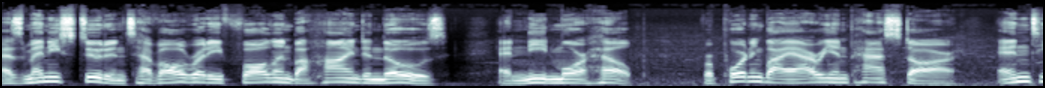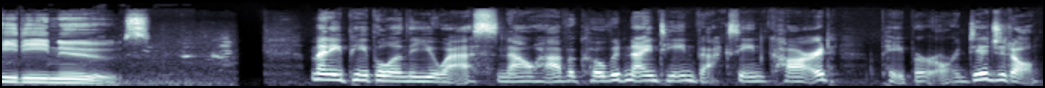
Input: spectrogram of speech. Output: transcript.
as many students have already fallen behind in those and need more help. Reporting by Arian Pastar, NTD News. Many people in the U.S. now have a COVID 19 vaccine card paper or digital.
